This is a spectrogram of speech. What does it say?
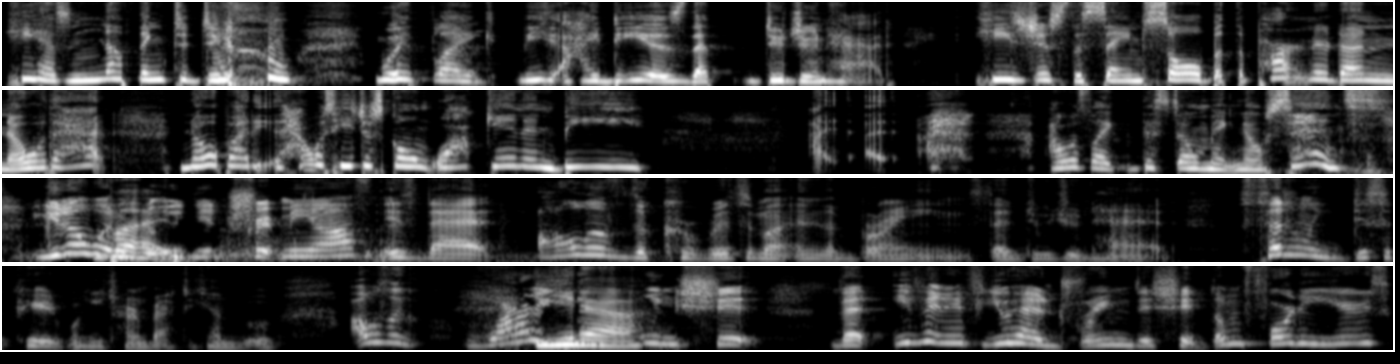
He has nothing to do with mm. like the ideas that Dujun had he's just the same soul, but the partner doesn't know that. Nobody, how is he just going to walk in and be? I, I, I was like, this don't make no sense. You know what but, really did trip me off is that all of the charisma and the brains that Dujun had suddenly disappeared when he turned back to Hyunwoo. I was like, why are you yeah. doing shit that even if you had dreamed this shit, them 40 years,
